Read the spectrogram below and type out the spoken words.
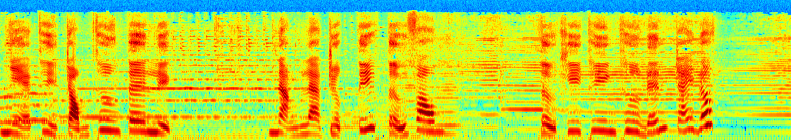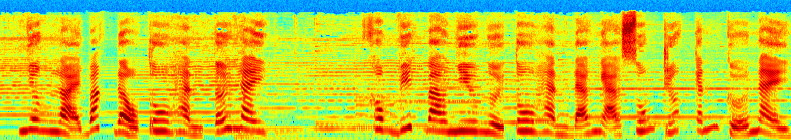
Nhẹ thì trọng thương tê liệt. Nặng là trực tiếp tử vong. Từ khi thiên thư đến trái đất, Nhân loại bắt đầu tu hành tới nay. Không biết bao nhiêu người tu hành đã ngã xuống trước cánh cửa này.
